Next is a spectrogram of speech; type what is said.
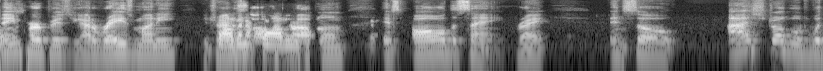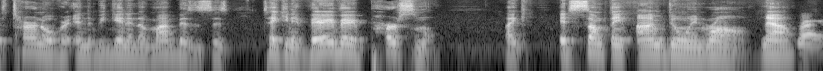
same purpose. You got to raise money. You're trying Solving to solve a problem. problem. It's all the same, right? And so I struggled with turnover in the beginning of my businesses, taking it very, very personal. Like it's something I'm doing wrong. Now, right.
